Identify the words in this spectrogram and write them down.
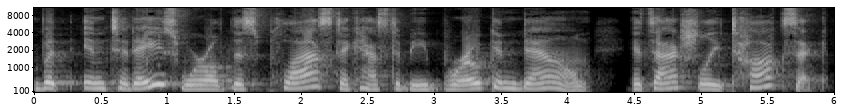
But in today's world, this plastic has to be broken down. It's actually toxic.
